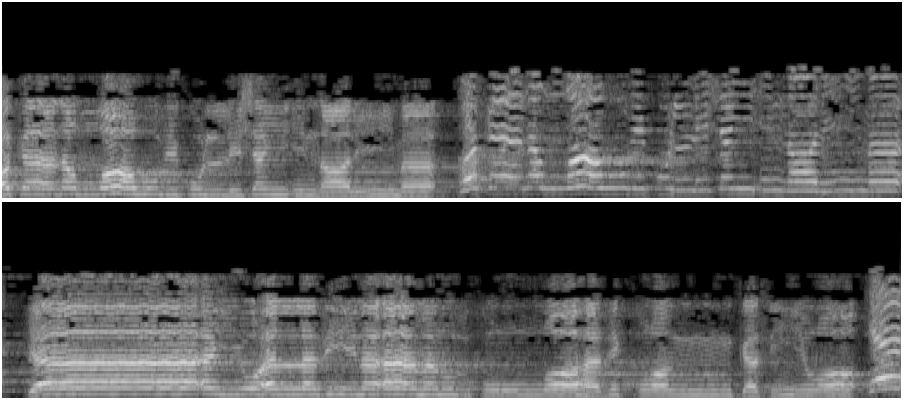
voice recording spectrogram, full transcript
وكان الله بكل شيء عليما. وكان الله بكل شيء عليما. يا أيها الذين آمنوا اذكروا الله ذكرا كثيرا. يا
